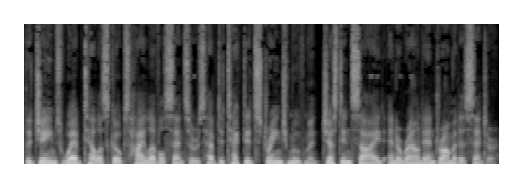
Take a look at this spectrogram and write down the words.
The James Webb Telescope's high-level sensors have detected strange movement just inside and around Andromeda's center.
